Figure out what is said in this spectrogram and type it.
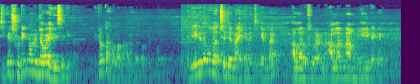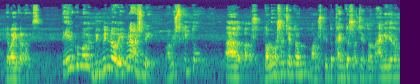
চিকেন সঠিকভাবে জবাই হয়েছে কিনা, এটাও তো হালাল হারামের মধ্যে পড়ে এই যে এটাতে বোঝা যাচ্ছে যে না, এখানে চিকেনটা আল্লাহ রসুলের, আল্লাহর নাম নিয়ে এটাকে জবাই করা হয়েছে। তো এরকমভাবে বিভিন্ন এগুলো আসবে। মানুষ কিন্তু ধর্ম সচেতন, মানুষ কিন্তু খাদ্য সচেতন। আগে যেরকম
